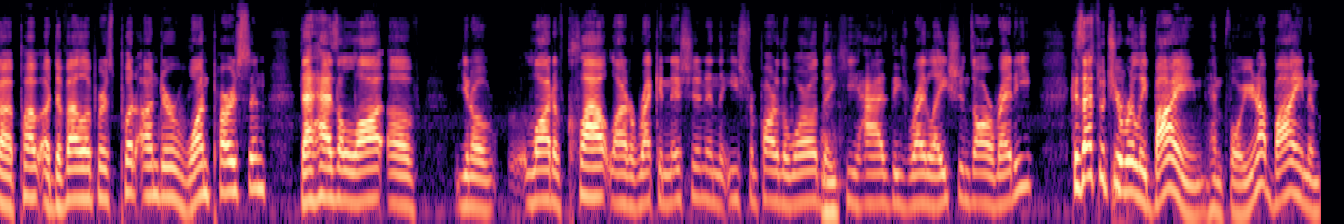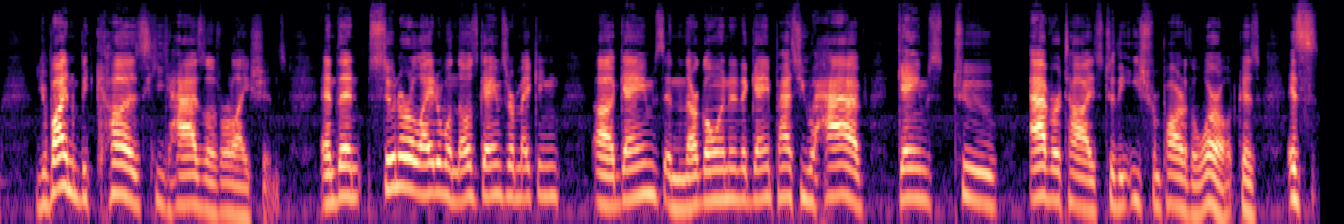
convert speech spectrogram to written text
uh, pub, uh, developers put under one person that has a lot of you know a lot of clout, a lot of recognition in the eastern part of the world that he has these relations already. Because that's what you're really buying him for. You're not buying him. You're buying him because he has those relations. And then sooner or later, when those games are making uh, games and they're going into Game Pass, you have games to advertise to the eastern part of the world because it's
